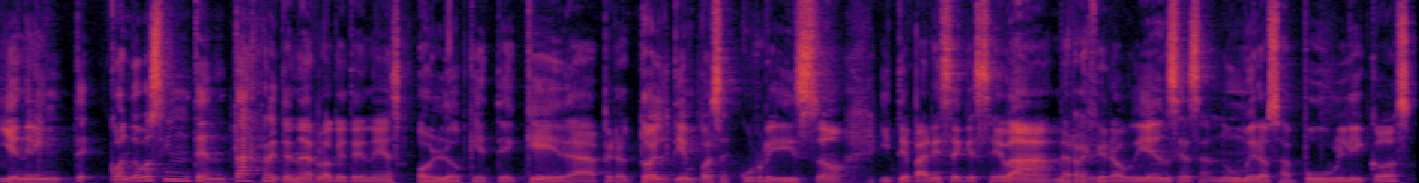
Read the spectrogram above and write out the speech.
Y en el cuando vos intentás retener lo que tenés o lo que te queda, pero todo el tiempo es escurridizo y te parece que se va, me refiero a audiencias, a números, a públicos,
